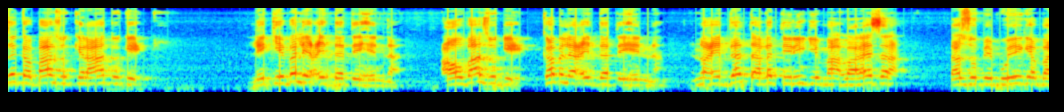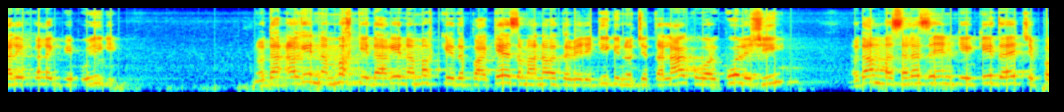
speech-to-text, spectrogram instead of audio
ځکه بعضو قراتو کې لکبل عدتهن او بعضو کې قبل عدتهن نو عدت هغه تیریږي ماهوارای سره تاسو په پویږي بالغ خلک په پویږي نو دا هغه نه مخکې دا هغه نه مخکې د پاکه زمانہ وته ویل کېږي نو چې طلاق ورکول شي نو دا مسله ذهن کې کېده چې په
